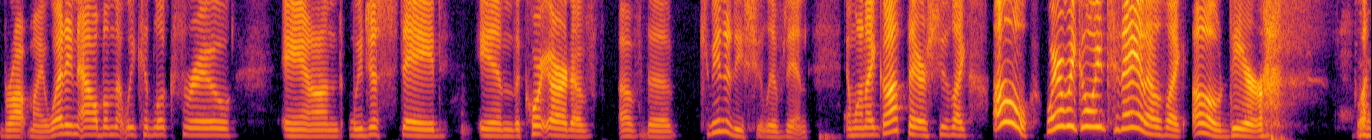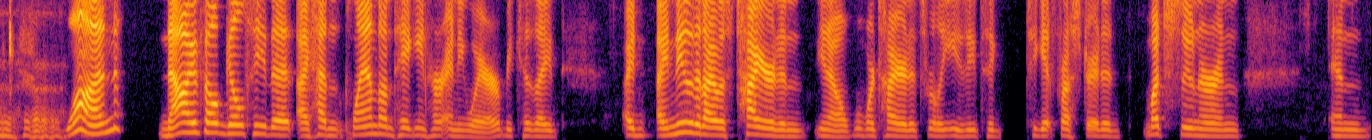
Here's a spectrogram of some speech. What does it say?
brought my wedding album that we could look through. And we just stayed in the courtyard of, of the community she lived in. And when I got there, she's like, Oh, where are we going today? And I was like, Oh dear. like, one, now I felt guilty that I hadn't planned on taking her anywhere because I I I knew that I was tired and you know when we're tired it's really easy to to get frustrated much sooner and and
